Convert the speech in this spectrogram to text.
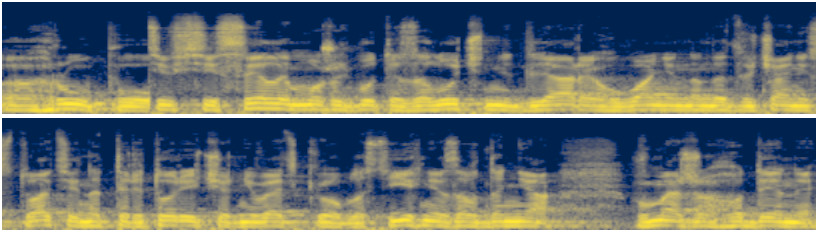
групу. Ці всі сили можуть бути залучені для реагування на надзвичайні ситуації на території Чернівецької області. Їхнє завдання в межах години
